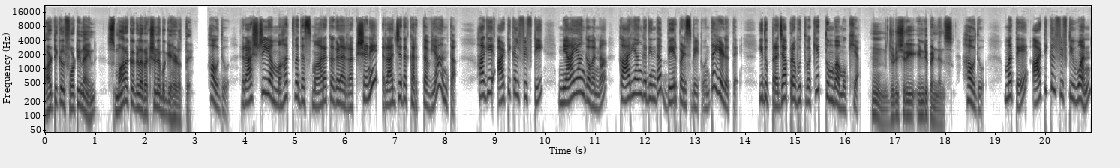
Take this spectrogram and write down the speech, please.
ಆರ್ಟಿಕಲ್ ಫಾರ್ಟಿ ನೈನ್ ಸ್ಮಾರಕಗಳ ರಕ್ಷಣೆ ಬಗ್ಗೆ ಹೇಳುತ್ತೆ. ಹೌದು. ರಾಷ್ಟ್ರೀಯ ಮಹತ್ವದ ಸ್ಮಾರಕಗಳ ರಕ್ಷಣೆ ರಾಜ್ಯದ ಕರ್ತವ್ಯ ಅಂತ. ಹಾಗೆ ಆರ್ಟಿಕಲ್ ಫಿಫ್ಟಿ ನ್ಯಾಯಾಂಗವನ್ನ ಕಾರ್ಯಾಂಗದಿಂದ ಬೇರ್ಪಡಿಸಬೇಕು ಅಂತ ಹೇಳುತ್ತೆ. ಇದು ಪ್ರಜಾಪ್ರಭುತ್ವಕ್ಕೆ ತುಂಬಾ ಮುಖ್ಯ. ಹ್ಮ್ ಜುಡಿಷರಿ ಇಂಡಿಪೆಂಡೆನ್ಸ್. ಹೌದು. ಮತ್ತೆ ಆರ್ಟಿಕಲ್ ಫಿಫ್ಟಿ ಒನ್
